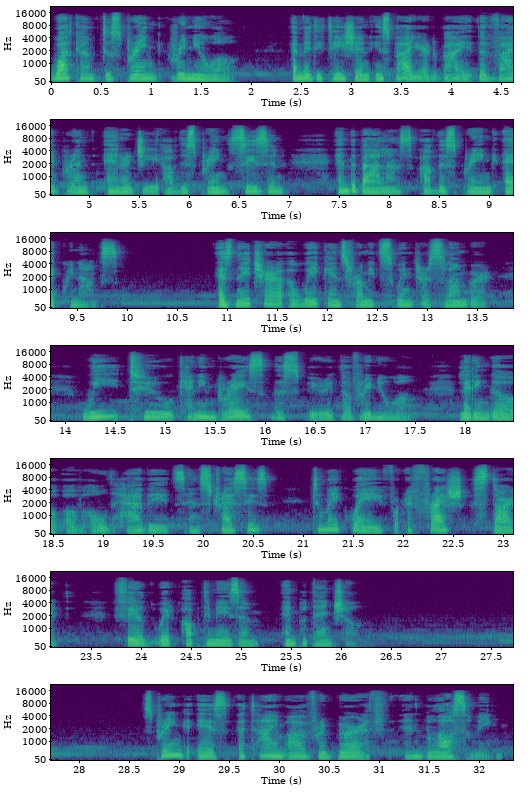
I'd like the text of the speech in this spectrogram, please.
Welcome to Spring Renewal, a meditation inspired by the vibrant energy of the spring season and the balance of the spring equinox. As nature awakens from its winter slumber, we too can embrace the spirit of renewal, letting go of old habits and stresses to make way for a fresh start filled with optimism and potential. Spring is a time of rebirth and blossoming,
